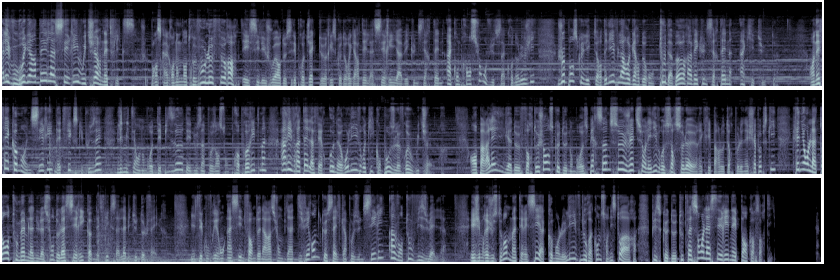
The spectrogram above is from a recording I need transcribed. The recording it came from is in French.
Allez-vous regarder la série Witcher Netflix? Je pense qu'un grand nombre d'entre vous le fera, et si les joueurs de CD Projekt risquent de regarder la série avec une certaine incompréhension au vu de sa chronologie, je pense que les lecteurs des livres la regarderont tout d'abord avec une certaine inquiétude. En effet, comment une série, Netflix qui plus est, limitée en nombre d'épisodes et nous imposant son propre rythme, arrivera-t-elle à faire honneur aux livres qui composent l'œuvre Witcher? En parallèle, il y a de fortes chances que de nombreuses personnes se jettent sur les livres sorceleurs écrits par l'auteur polonais Chapowski, craignant l'attente ou même l'annulation de la série comme Netflix a l'habitude de le faire. Ils découvriront ainsi une forme de narration bien différente que celle qu'impose une série, avant tout visuelle. Et j'aimerais justement m'intéresser à comment le livre nous raconte son histoire, puisque de toute façon la série n'est pas encore sortie.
